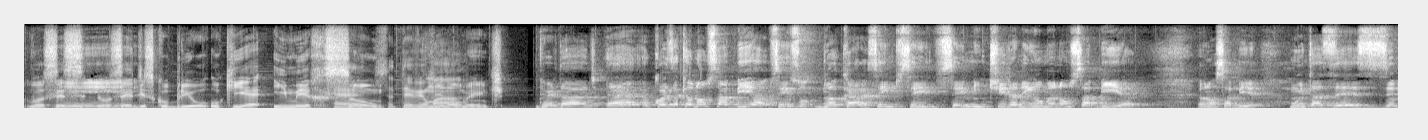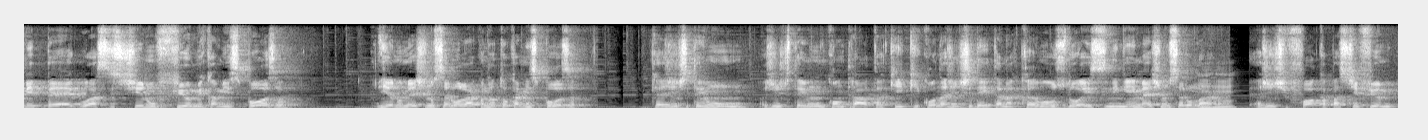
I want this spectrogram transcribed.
Você, e... você descobriu o que é imersão. É, você teve uma. Finalmente. Verdade. É, coisa que eu não sabia. Sem, não, cara, sem, sem, sem mentira nenhuma, eu não sabia. Eu não sabia. Muitas vezes eu me pego assistindo um filme com a minha esposa e eu não mexo no celular quando eu tô com a minha esposa. Que a gente tem um, a gente tem um contrato aqui que quando a gente deita na cama os dois, ninguém mexe no celular. Uhum. A gente foca para assistir filme.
